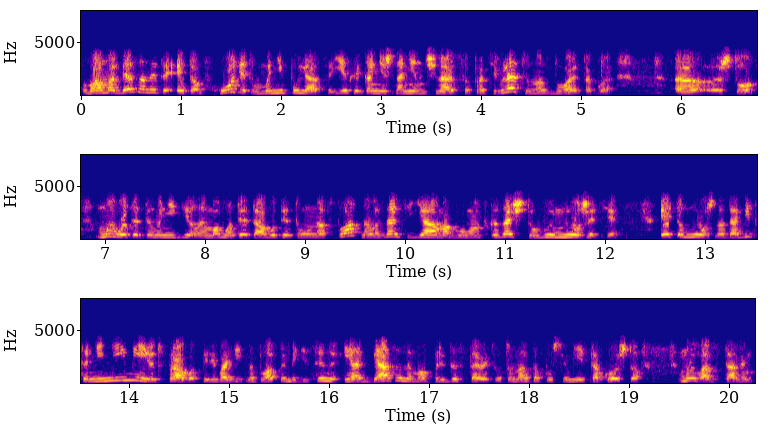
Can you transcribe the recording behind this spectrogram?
вам обязаны это, это входит в манипуляции. Если, конечно, они начинают сопротивляться, у нас бывает такое, э, что мы вот этого не делаем, а вот это, а вот это у нас платно, вы знаете, я могу вам сказать, что вы можете это можно добиться, они не имеют права переводить на платную медицину и обязаны вам предоставить. Вот у нас, допустим, есть такое, что мы вам ставим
